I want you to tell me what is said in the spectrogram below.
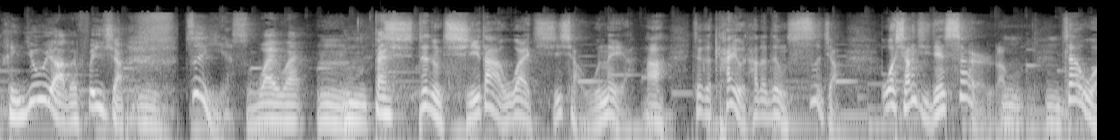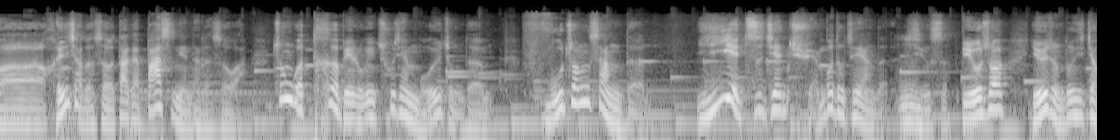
很优雅的飞翔。嗯，这也是歪歪。嗯嗯，但是这种其大无外，其小无内啊啊，这个他有他的这种视角。我想起一件事儿，老吴，在我很小的时候，大概八十年代的时候啊，中国特别容易出现某一种的服装上的。一夜之间全部都这样的形式，比如说有一种东西叫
